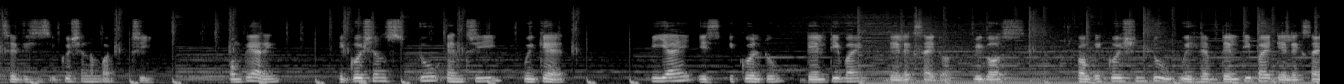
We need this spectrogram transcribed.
Say this is equation number 3. Comparing equations 2 and 3 we get pi is equal to del t by del xi dot because from equation 2 we have del t by del xi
